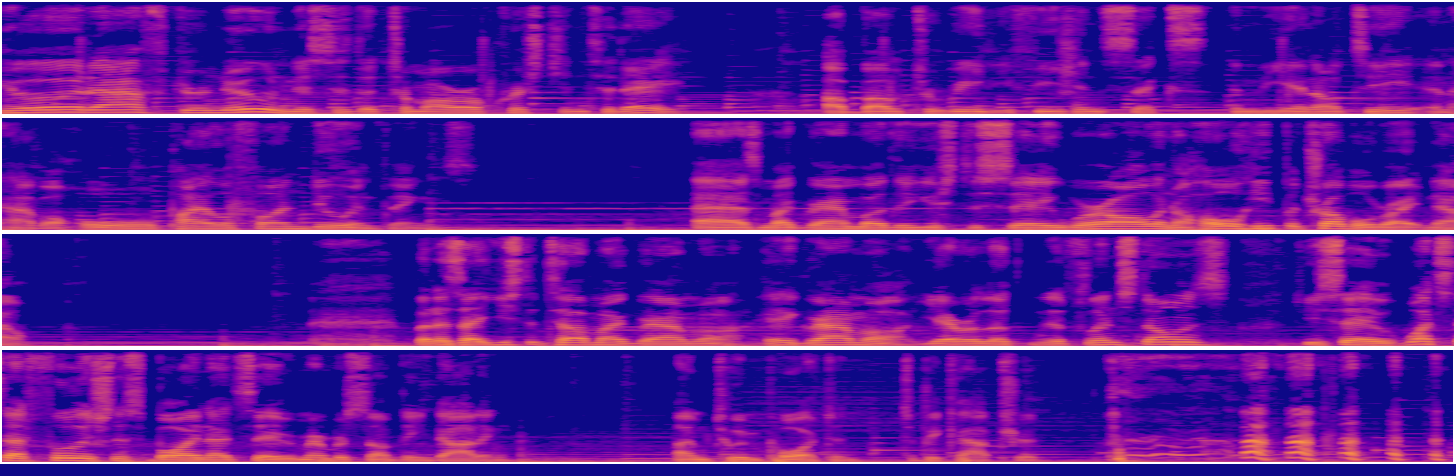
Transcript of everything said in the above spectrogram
Good afternoon. This is the Tomorrow Christian Today. About to read Ephesians 6 in the NLT and have a whole pile of fun doing things. As my grandmother used to say, we're all in a whole heap of trouble right now. But as I used to tell my grandma, hey grandma, you ever looked at the Flintstones? She'd say, what's that foolishness, boy? And I'd say, remember something, darling. I'm too important to be captured.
